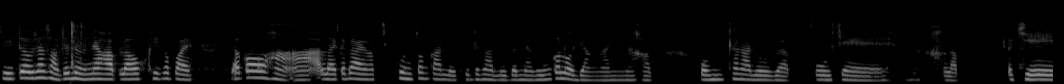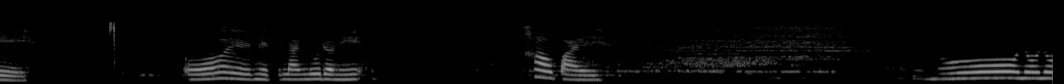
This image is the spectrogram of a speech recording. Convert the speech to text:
ซีเตอร์ชั้นสองจุดหนึ่งเนี่ยครับแล้วคลิกเข้าไป แล้วก็หาอะไรก็ได้ครับที่คุณต้องการโหลดคุณถนัดโหลดแบบไหนคุณก็โหลดอย่างนั้นนะครับ ผมถนัดโหลดแบบโฟร์แชร์นะครับโอเค โอ้ยเน็ตเป็นไรไม่รู้เดี๋ยวนี้ เข้าไป no no no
